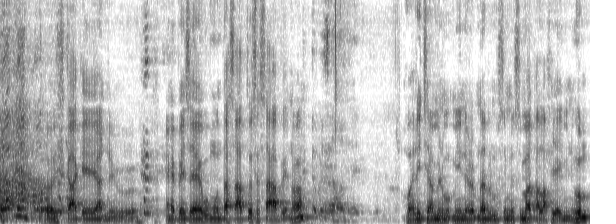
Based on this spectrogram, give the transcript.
Wis kakean niku. EP 1000 muntah 100 sesapik no. Wali jamil mukminin benar muslim muslimat al ahya minhum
